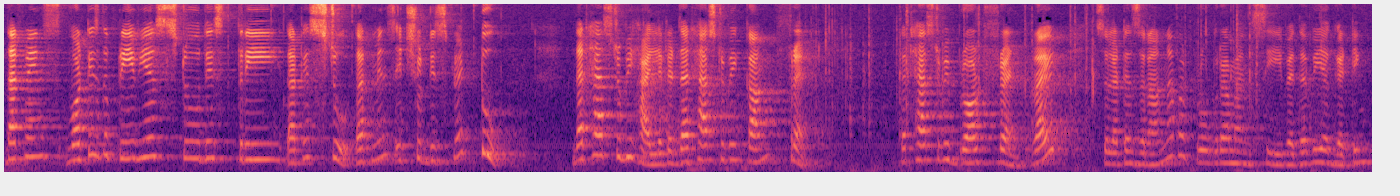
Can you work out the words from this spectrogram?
That means what is the previous to this 3 that is 2 that means it should display 2 that has to be highlighted. That has to become front that has to be brought front right? So let us run our program and see whether we are getting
